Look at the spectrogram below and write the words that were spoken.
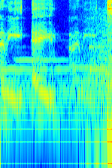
98. 98.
